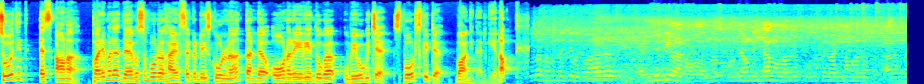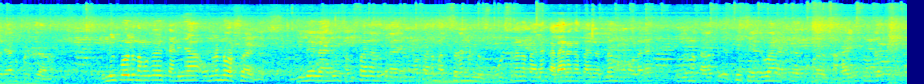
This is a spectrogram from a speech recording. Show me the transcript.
സോജിത് എസ് ആണ്. Parumala Devaswom board higher secondary സ്കൂളിന് തന്റെ ഓണറേറിയം തുക ഉപയോഗിച്ച് സ്പോർട്സ് കിറ്റ് വാങ്ങി നൽകിയത്. എങ്കിൽ പോലും നമുക്ക് കഴിഞ്ഞ ഒന്ന് രണ്ട് വർഷമായിട്ട് ജില്ലയിലായാലും സംസ്ഥാന തലത്തിലായാലും പല മത്സരങ്ങളിലും സ്പോർട്സ് രംഗത്തായാലും കലാരംഗത്തായാലും എല്ലാം നമ്മൾ വളരെ ഉയർന്ന തലത്തിൽ എത്തിച്ചേരുവാനായിട്ട് നമ്മൾ സഹായിച്ചിട്ടുണ്ട്.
